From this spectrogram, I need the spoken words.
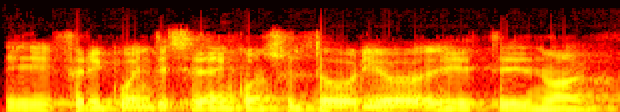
eh, frecuente se da en consultorio. Este, no,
